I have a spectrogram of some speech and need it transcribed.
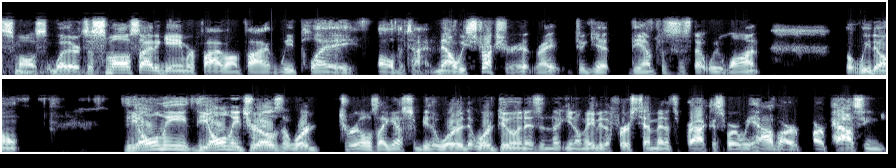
small whether it's a small sided game or five on five we play all the time. Now we structure it right to get the emphasis that we want but we don't the only the only drills that we're drills i guess would be the word that we're doing is in the you know maybe the first 10 minutes of practice where we have our our passing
